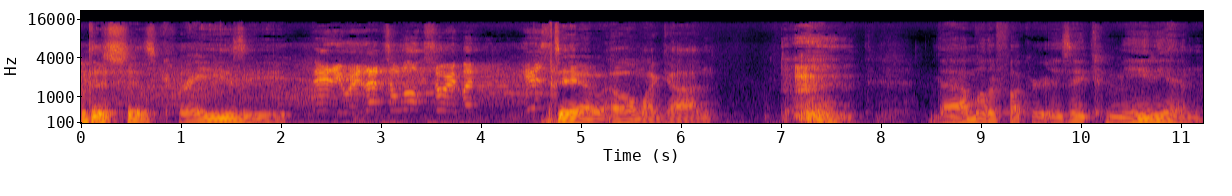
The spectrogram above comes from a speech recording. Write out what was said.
This shit's crazy. Anyway, that's a long story, but here's Damn. Oh my god. that motherfucker is a comedian.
